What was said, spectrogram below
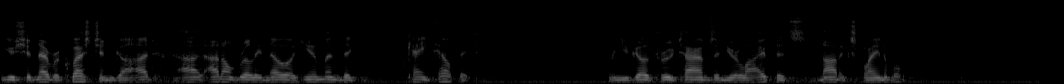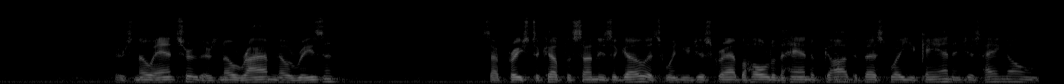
you should never question God. I, I, don't really know a human that can't help it. When you go through times in your life that's not explainable, there's no answer, there's no rhyme, no reason. As I preached a couple of Sundays ago, it's when you just grab a hold of the hand of God the best way you can and just hang on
